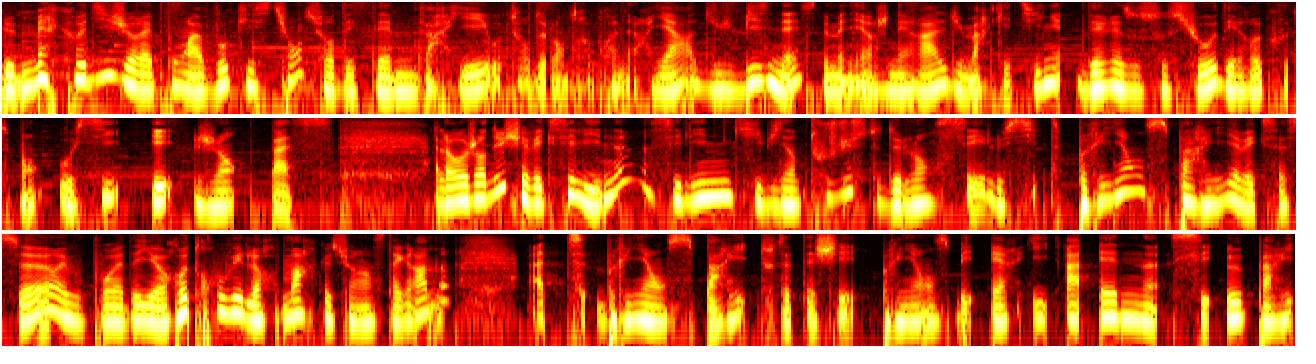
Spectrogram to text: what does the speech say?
Le mercredi je réponds à vos questions sur des thèmes variés autour de l'entrepreneuriat, du business de manière générale, du marketing, des réseaux sociaux, des recrutements aussi et j'en passe. Alors aujourd'hui, je suis avec Céline. Céline qui vient tout juste de lancer le site Brillance Paris avec sa sœur. Et vous pourrez d'ailleurs retrouver leur marque sur Instagram, at Brillance Paris, tout attaché, Brillance B-R-I-A-N-C-E Paris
